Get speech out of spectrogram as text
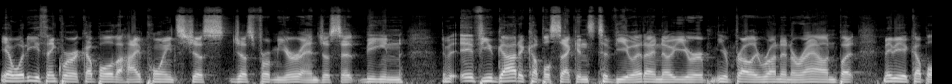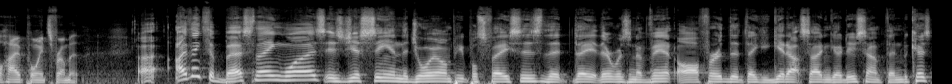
Yeah, what do you think were a couple of the high points just just from your end? Just it being, if you got a couple seconds to view it, I know you're you're probably running around, but maybe a couple high points from it. Uh, I think the best thing was is just seeing the joy on people's faces that they there was an event offered that they could get outside and go do something because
